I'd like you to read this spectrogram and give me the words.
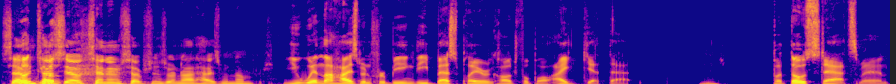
Seven Look, touchdowns, ten interceptions are not Heisman numbers. You win the Heisman for being the best player in college football. I get that. Hmm. But those stats, man.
